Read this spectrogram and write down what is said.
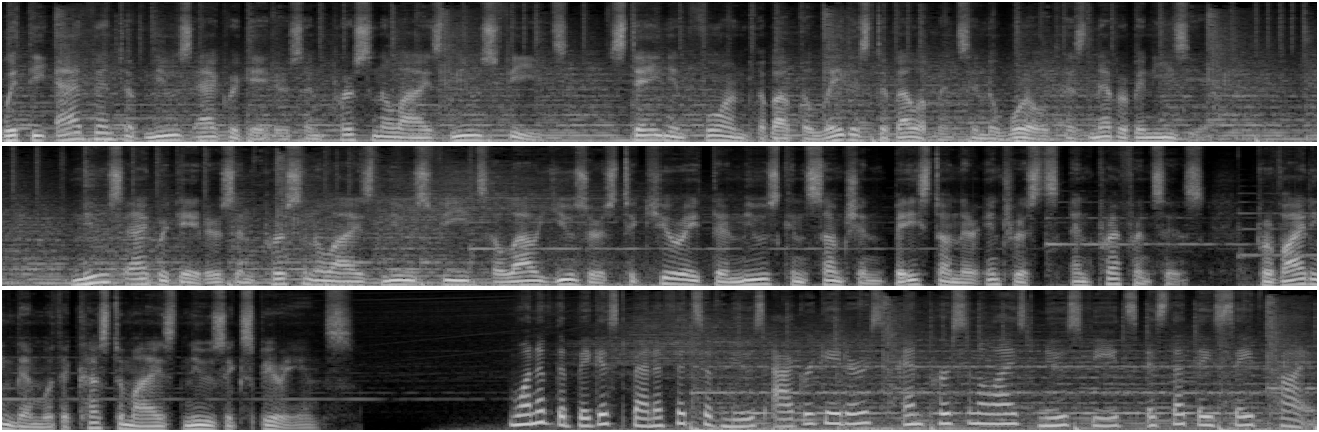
With the advent of news aggregators and personalized news feeds, staying informed about the latest developments in the world has never been easier. News aggregators and personalized news feeds allow users to curate their news consumption based on their interests and preferences, providing them with a customized news experience. One of the biggest benefits of news aggregators and personalized news feeds is that they save time.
